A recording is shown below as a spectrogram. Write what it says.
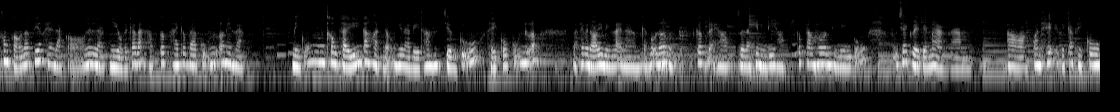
không có giao tiếp hay là có liên lạc nhiều với các bạn học cấp 2, cấp 3 cũ nữa nên là mình cũng không thấy các hoạt động như là về thăm trường cũ thầy cô cũ nữa. Và thay vào đó thì mình lại làm cán bộ lớp ở cấp đại học rồi là khi mình đi học cấp cao hơn thì mình cũng phụ trách về cái mảng làm uh, quan hệ với các thầy cô.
